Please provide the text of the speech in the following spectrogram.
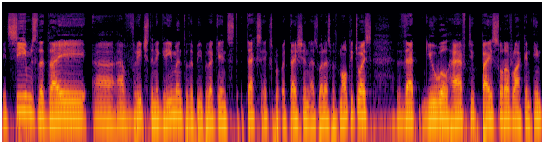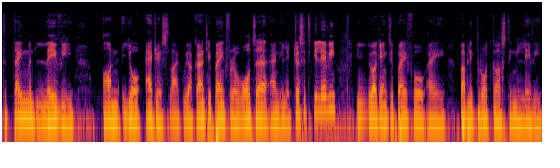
it seems that they uh, have reached an agreement with the people against tax exploitation as well as with MultiChoice that you will have to pay sort of like an entertainment levy on your address. Like we are currently paying for a water and electricity levy, you are going to pay for a public broadcasting levy.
